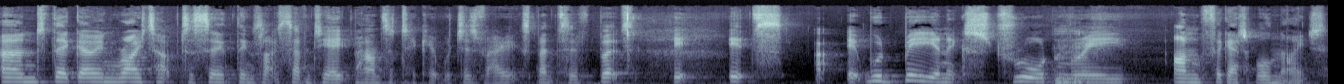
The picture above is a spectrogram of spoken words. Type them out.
and they're going right up to things like seventy eight pounds a ticket, which is very expensive. But it it's it would be an extraordinary, unforgettable night.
